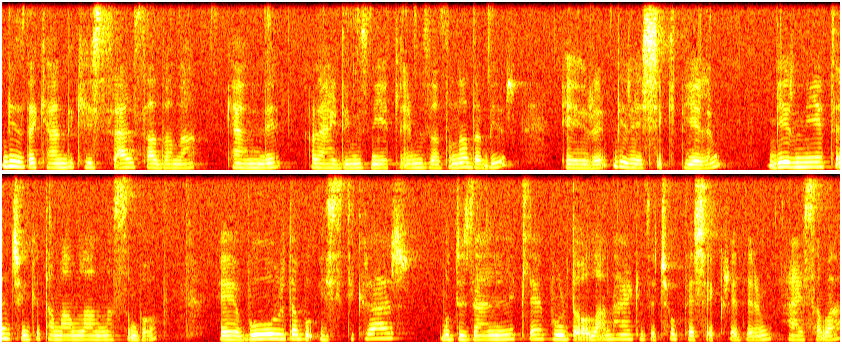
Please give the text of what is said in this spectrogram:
biz de kendi kişisel sadana, kendi verdiğimiz niyetlerimiz adına da bir evrim, bir eşik diyelim. Bir niyetin çünkü tamamlanması bu. Ee, burada bu istikrar, bu düzenlilikle burada olan herkese çok teşekkür ederim her sabah.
